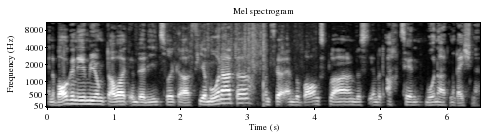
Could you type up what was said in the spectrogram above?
eine Baugenehmigung dauert in Berlin circa vier Monate und für einen Bebauungsplan müsst ihr mit 18 Monaten rechnen.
